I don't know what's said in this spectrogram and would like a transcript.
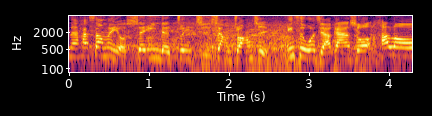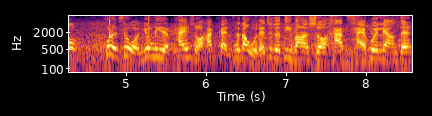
它上面有声音的追指向装置，因此我只要跟它说 “hello”，或者是我用力的拍手，它感测到我在这个地方的时候，它才会亮灯。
